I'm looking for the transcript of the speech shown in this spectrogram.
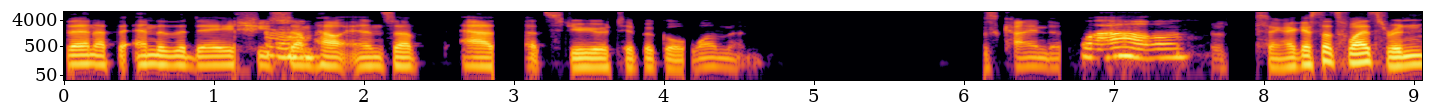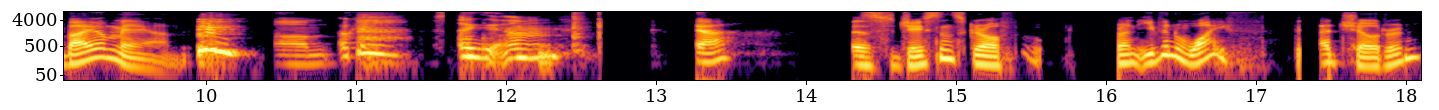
Then at the end of the day, she Oh. somehow ends up as that stereotypical woman. It's kind of Wow. I guess that's why it's written by a man. um, okay. Um, Yeah. As Jason's girlfriend, even wife, they had children,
